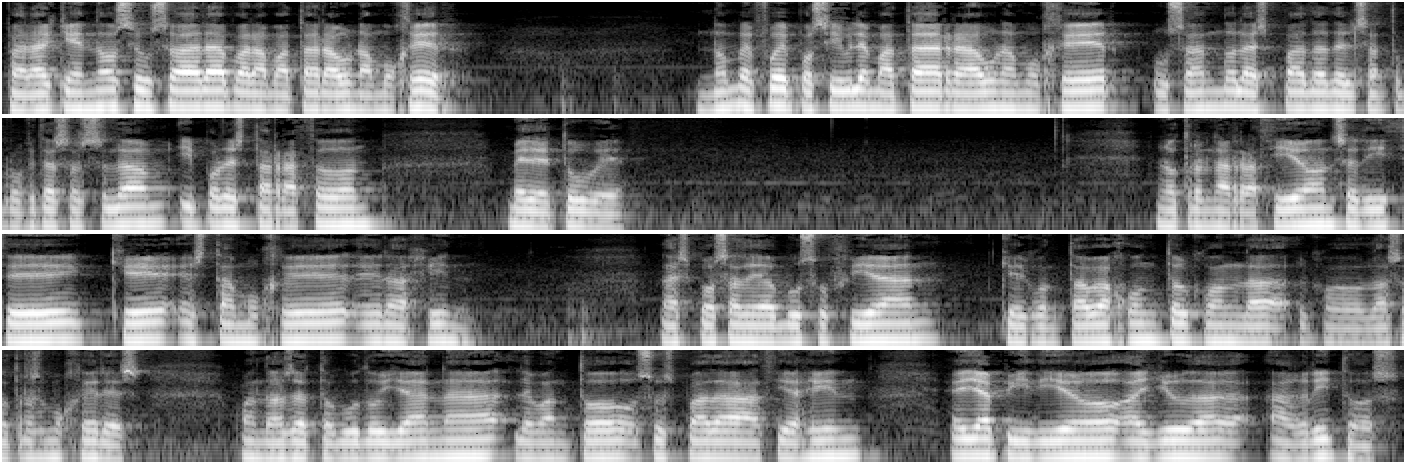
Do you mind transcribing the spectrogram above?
para que no se usara para matar a una mujer. No me fue posible matar a una mujer usando la espada del santo profeta Salom y por esta razón me detuve. En otra narración se dice que esta mujer era Jin, la esposa de Abu Sufyan, que contaba junto con, las otras mujeres. Cuando Hazrat Abu Duyana levantó su espada hacia Hind, ella pidió ayuda a gritos.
